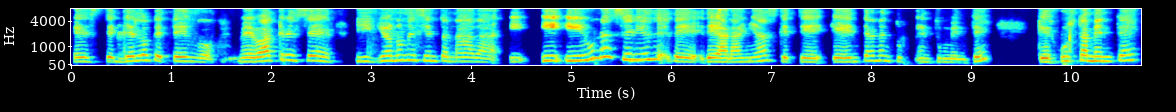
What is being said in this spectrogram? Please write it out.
este, ¿qué es lo que tengo? Me va a crecer y yo no me siento nada. Y, una serie de, arañas que, te, que entran en tu, en tu mente que justamente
